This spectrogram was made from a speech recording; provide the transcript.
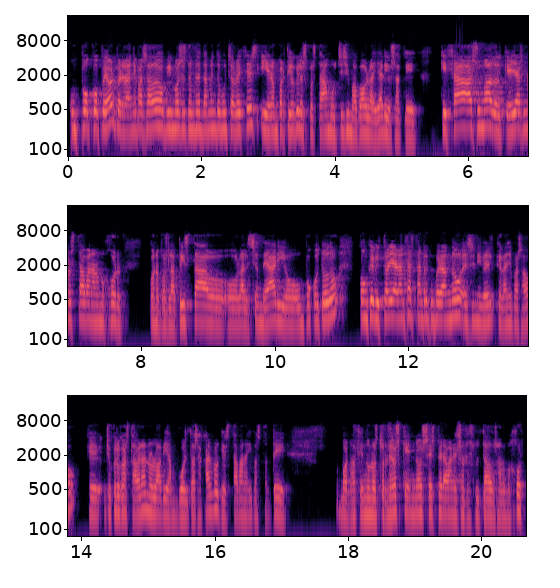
un poco peor, pero el año pasado vimos este enfrentamiento muchas veces y era un partido que les costaba muchísimo a Paula y Ari. O sea que quizá ha sumado el que ellas no estaban a lo mejor, bueno, pues la pista o, la lesión de Ari o un poco todo, con que Victoria y Aranza están recuperando ese nivel que el año pasado, que yo creo que hasta ahora no lo habían vuelto a sacar porque estaban ahí bastante, bueno, haciendo unos torneos que no se esperaban esos resultados a lo mejor.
